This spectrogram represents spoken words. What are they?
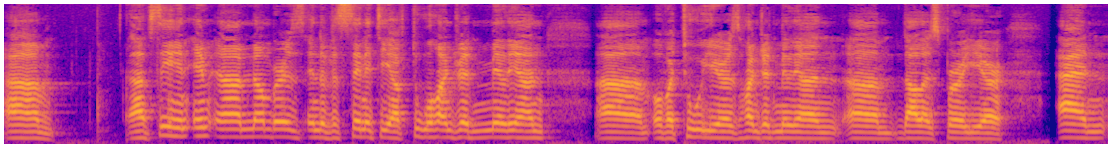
Um, I've seen um, numbers in the vicinity of 200 million um, over two years, 100 million um, dollars per year, and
